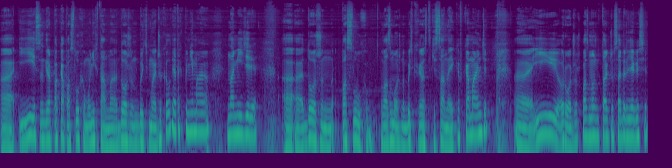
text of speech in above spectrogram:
А, и, собственно говоря, пока, по слухам, у них там э, должен быть Magical, я так понимаю, на мидере. А, э, должен, по слухам, возможно, быть как раз-таки Санейка в команде. И Роджер, возможно, также в Cyber Legacy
